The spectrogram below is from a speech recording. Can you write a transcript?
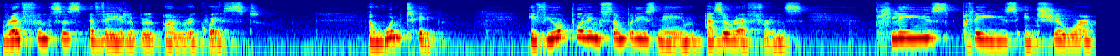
references available on request. And one tip if you're putting somebody's name as a reference, please, please ensure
